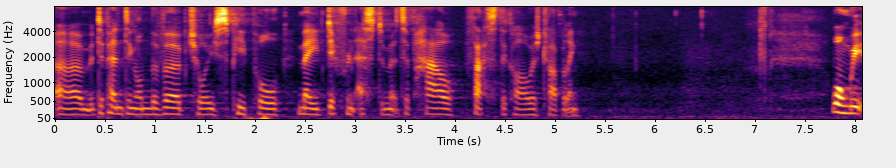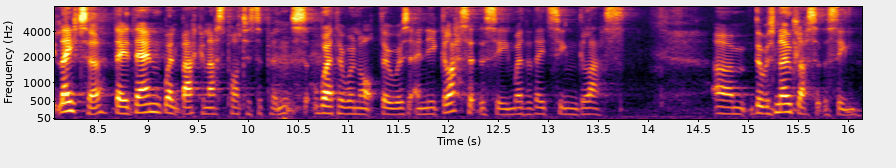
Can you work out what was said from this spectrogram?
um, depending on the verb choice, people made different estimates of how fast the car was travelling. One week later, they then went back and asked participants whether or not there was any glass at the scene, whether they'd seen glass. Um, there was no glass at the scene,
